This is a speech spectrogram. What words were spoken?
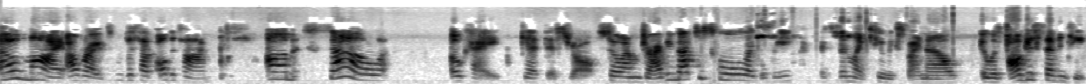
Oh my. All right. We just have all the time. Um, so okay, get this, y'all. So I'm driving back to school like a week. It's been like two weeks by now. It was August 17th.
